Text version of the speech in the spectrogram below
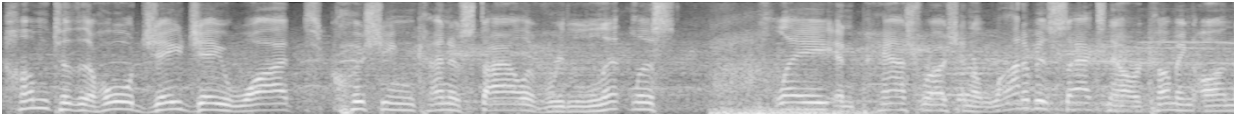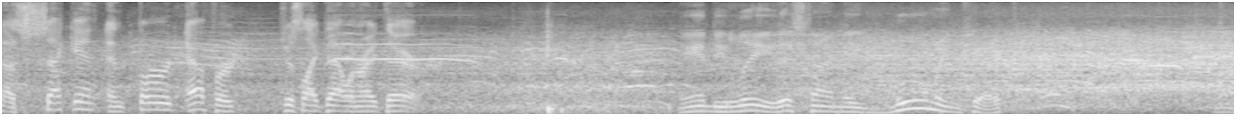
come to the whole J.J. Watt, Cushing kind of style of relentless play and pass rush. And a lot of his sacks now are coming on a second and third effort, just like that one right there. Andy Lee, this time a booming kick. And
